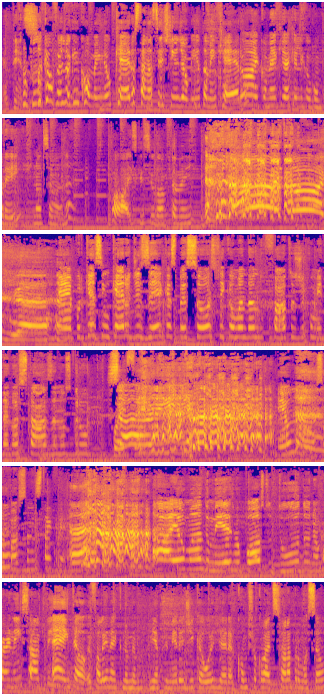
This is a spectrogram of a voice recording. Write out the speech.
É tenso. Tudo que eu vejo alguém comendo, eu quero. Se tá na cestinha de alguém, eu também quero. Ai, como é que é aquele que eu comprei no final de semana? Pô, esqueci o nome também. Ai, droga! É, porque assim, quero dizer que as pessoas ficam mandando fotos de comida gostosa nos grupos. Pois é. Eu não, eu só posto no Instagram. Ah, eu mando mesmo, eu posto tudo, não quero nem saber. É, então, eu falei, né, que no meu- minha primeira dica hoje era compre chocolate só na promoção.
